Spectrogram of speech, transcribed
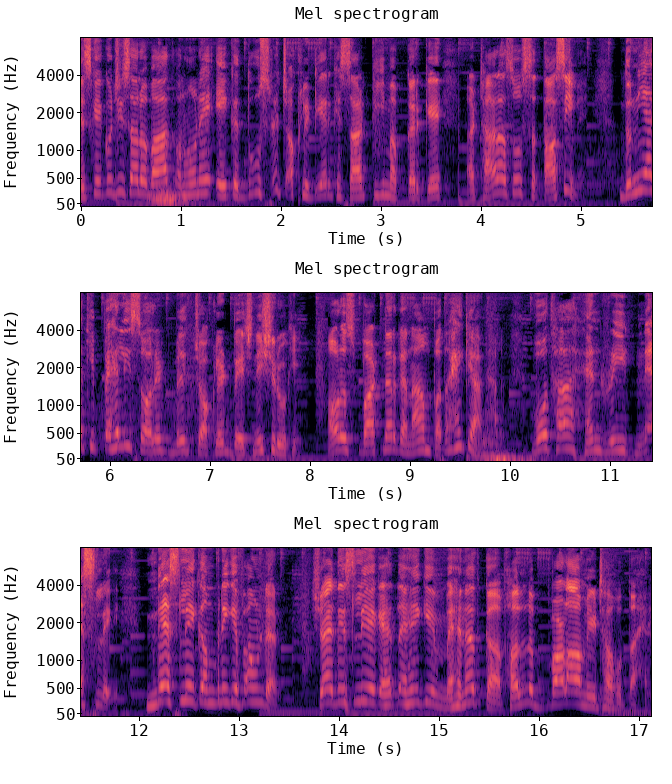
इसके कुछ ही सालों बाद उन्होंने एक दूसरे चॉकलेटियर के साथ टीम अप करके अठारह सौ सतासी में दुनिया की पहली सॉलिड मिल्क चॉकलेट बेचनी शुरू की। और उस पार्टनर का नाम पता है क्या था? वो था हेनरी नेस्ले। नेस्ले कंपनी के फाउंडर शायद इसलिए कहते हैं कि मेहनत का फल बड़ा मीठा होता है।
